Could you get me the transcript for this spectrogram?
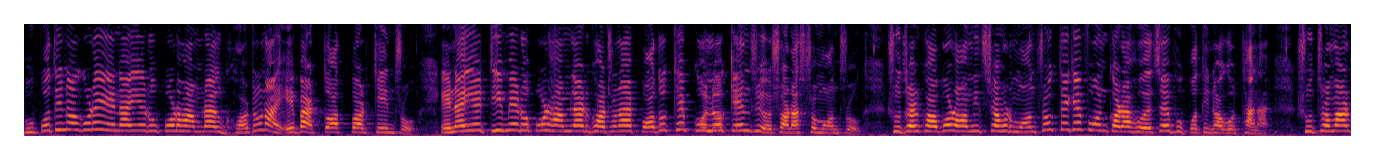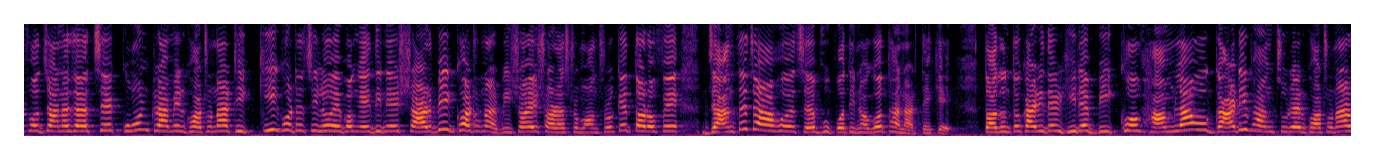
ভূপতিনগরে এনআইএর উপর হামলার ঘটনায় এবার তৎপর কেন্দ্র। এনআইএ টিমের উপর হামলার ঘটনায় পদক্ষেপ করল কেন্দ্রীয় স্বরাষ্ট্র মন্ত্রক। সূত্রের খবর, অমিত শাহর মন্ত্রক থেকে ফোন করা হয়েছে ভূপতিনগর থানায়। সূত্র মারফত জানা যাচ্ছে, কোন গ্রামের ঘটনা, ঠিক কি ঘটেছিল এবং এদিনের সার্বিক ঘটনার বিষয়ে স্বরাষ্ট্র মন্ত্রকের তরফে জানতে চাওয়া হয়েছে ভূপতিনগর থানার থেকে। তদন্তকারীদের ঘিরে বিক্ষোভ, হামলা ও গাড়ি ভাঙচুরের ঘটনার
